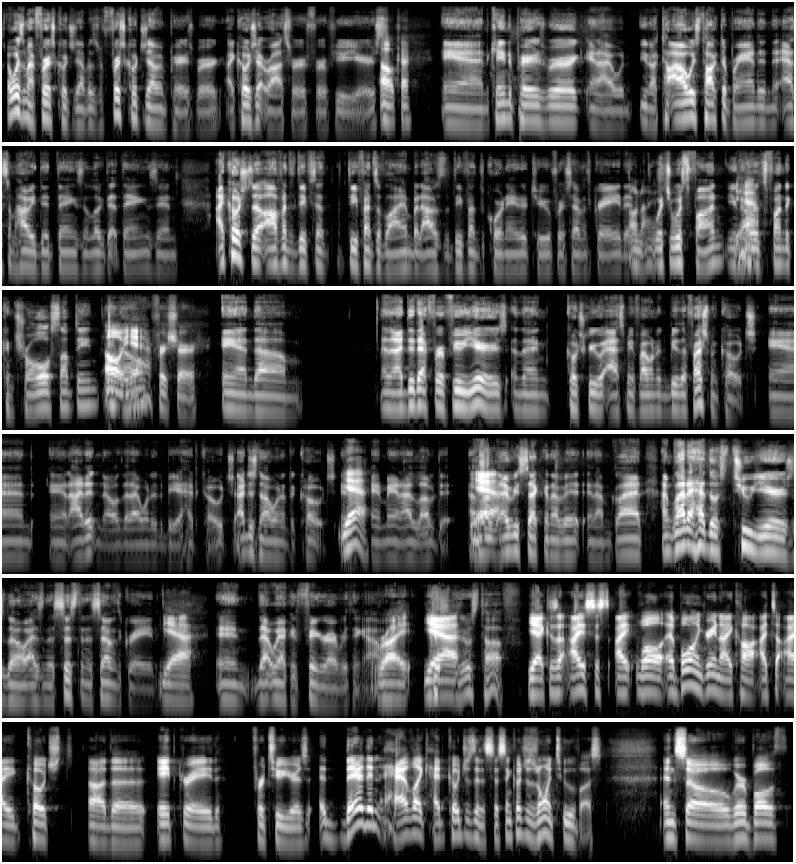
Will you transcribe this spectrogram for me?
it wasn't my first coaching job. It was my first coaching job in Perrysburg. I coached at Rossford for a few years. Oh, okay. And came to Perrysburg, and I would, you know, t- I always talked to Brandon and asked him how he did things and looked at things. And I coached the offensive defensive, defensive line, but I was the defensive coordinator too for seventh grade, and, Oh, nice. which was fun. You know, it's fun to control something. Oh know? yeah, for sure. and um, and then I did that for a few years, and then Coach Kriegel asked me if I wanted to be the freshman coach, and and I didn't know that I wanted to be a head coach. I just know I wanted to coach. And, Yeah. and man, I loved it. I Yeah. loved every second of it, and I'm glad. I'm glad I had those two years though as an assistant in seventh grade. Yeah. and that way I could figure everything out. Right. Yeah. it was tough. Yeah, because I assist, I well at Bowling Green I caught I, t- I coached uh, the eighth grade for two years. There didn't have like head coaches and assistant coaches. There's only two of us, and so we were both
